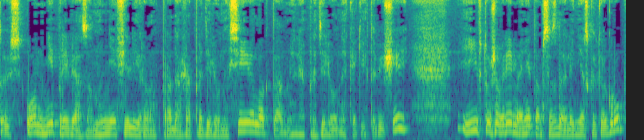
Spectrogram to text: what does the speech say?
То есть он не привязан, он не аффилирован к продаже определенных сеялок там, или определенных каких-то вещей. И в то же время они там создали несколько групп.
